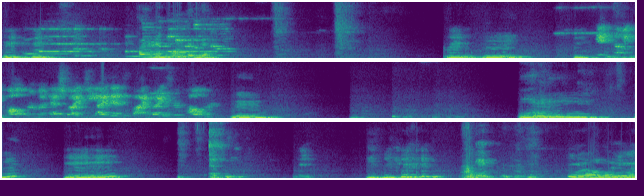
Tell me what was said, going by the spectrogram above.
હમ હમ ખાલી એમ પણ કરી દે હમ હમ હમ Incoming call from Mahesh by G identified by your caller. હમ હમ હમ એનો બોલ્યો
